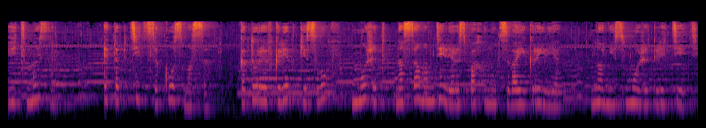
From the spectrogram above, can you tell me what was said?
Ведь мысль — это птица космоса, которая в клетке слов может на самом деле распахнуть свои крылья, но не сможет лететь.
